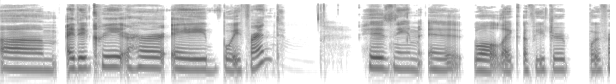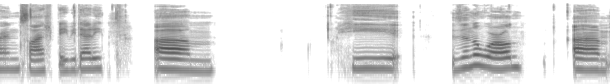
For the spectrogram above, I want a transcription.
Um, I did create her a boyfriend. His name is well, like a future boyfriend slash baby daddy. Um, he is in the world. Um,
